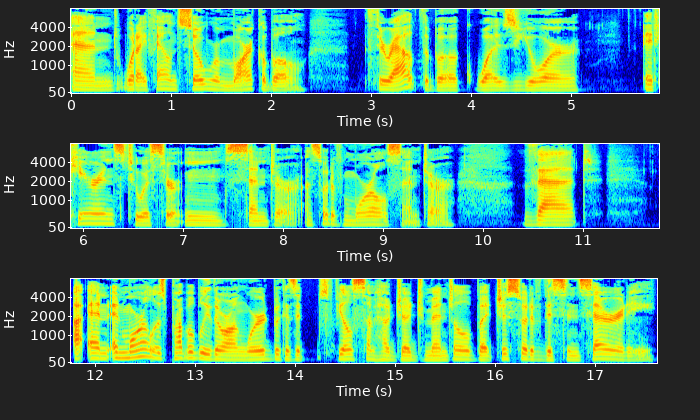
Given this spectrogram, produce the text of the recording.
And what I found so remarkable throughout the book was your adherence to a certain center, a sort of moral center that. Uh, and and moral is probably the wrong word because it feels somehow judgmental, but just sort of the sincerity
